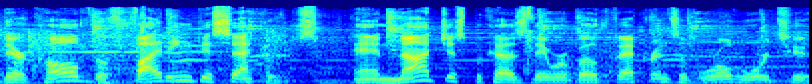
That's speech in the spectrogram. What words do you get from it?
They're called the Fighting Desseckers, and not just because they were both veterans of World War II.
